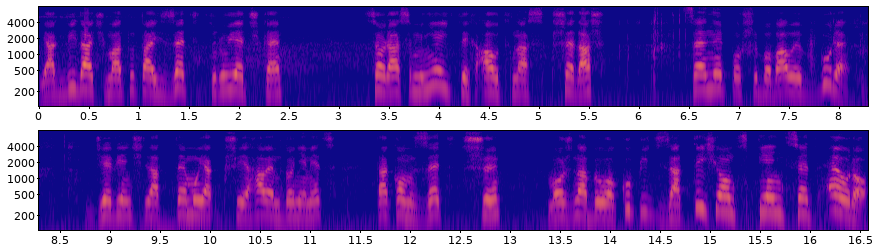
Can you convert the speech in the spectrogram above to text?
Jak widać ma tutaj Z3. Coraz mniej tych aut na sprzedaż. Ceny poszybowały w górę. 9 lat temu jak przyjechałem do Niemiec, taką Z3 można było kupić za 1500 euro.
